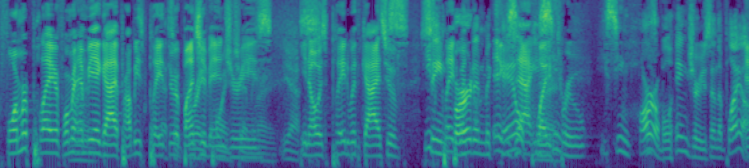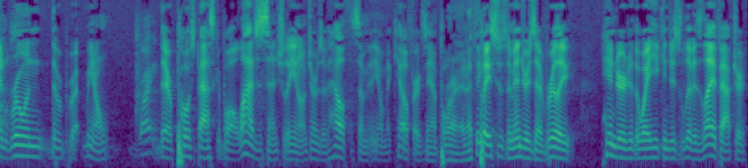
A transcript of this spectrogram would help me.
he, former player, former Right. NBA guy. Probably he's played That's through a a bunch of point, injuries. Right. Yes. You know, has played with guys who have he's seen Bird with, and McHale exactly. play He's seen- through He's seen horrible injuries in the playoffs. and ruined the you know Right. their post basketball lives essentially. You know, in terms of health. Some you know, McHale, for example, Right, and I think- plays through some injuries that have really hindered the way he can just live his life after.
